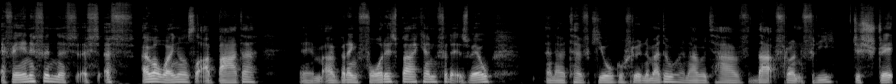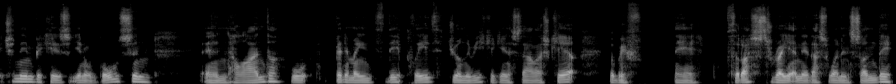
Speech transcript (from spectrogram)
if anything, if if, if our wingers like Abada, um, I'd bring Forrest back in for it as well, and I'd have Kyogo through in the middle, and I would have that front three just stretching them because you know Goldson and Helander. Well, bear in mind they played during the week against Alashkert. They'll be uh, thrust right into this one on Sunday.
